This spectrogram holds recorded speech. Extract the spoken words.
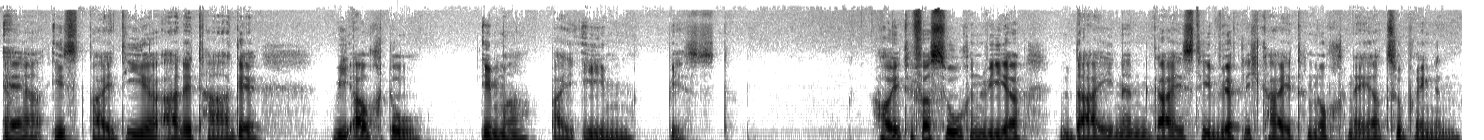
Er ist bei dir alle Tage, wie auch du immer bei ihm bist. Heute versuchen wir, deinen Geist die Wirklichkeit noch näher zu bringen.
